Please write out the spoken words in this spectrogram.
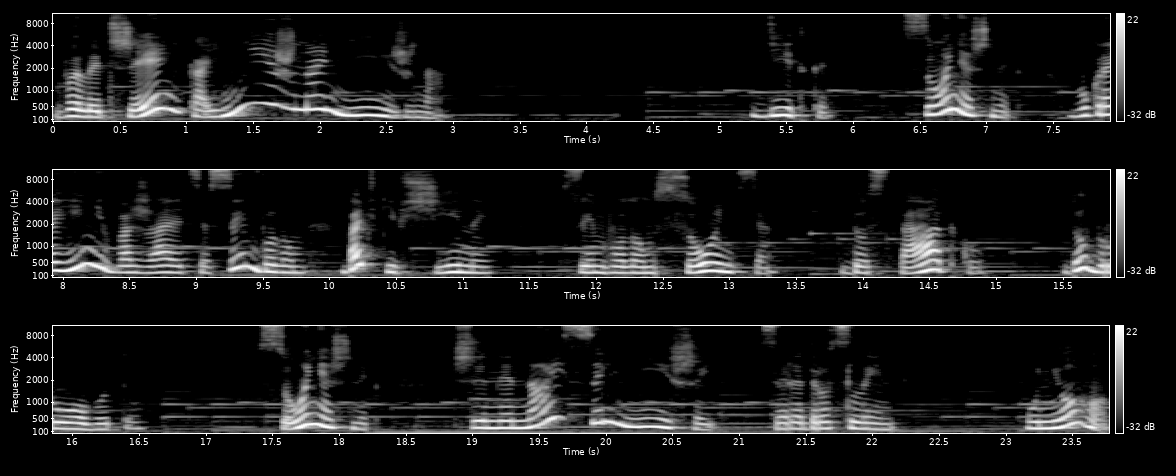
величенька й ніжна-ніжна. Дітки, соняшник в Україні вважається символом батьківщини, символом сонця, достатку, добробуту. Соняшник чи не найсильніший серед рослин. У нього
